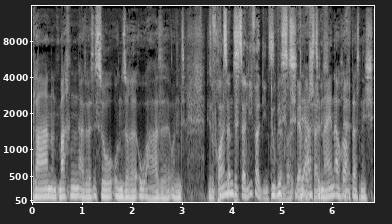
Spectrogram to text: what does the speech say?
planen und machen. Also das ist so unsere Oase und wir so freuen Pizza, uns. Pizza-Lieferdienste. Du bist werden- werden der Erste, wahrscheinlich- nein, auch, Ja. auch das nicht.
